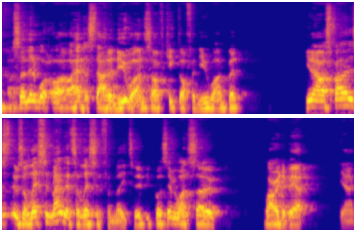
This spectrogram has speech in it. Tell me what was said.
so then what I had to start a new one. So I've kicked off a new one. But you know, I suppose it was a lesson. Maybe that's a lesson for me too, because everyone's so worried about you know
